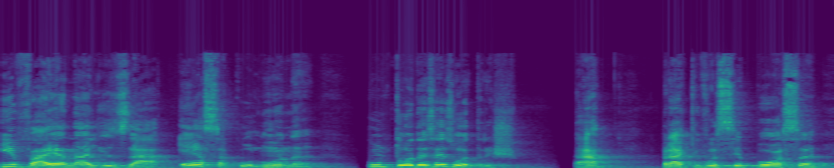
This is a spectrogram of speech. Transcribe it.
e vai analisar essa coluna com todas as outras, tá? Para que você possa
